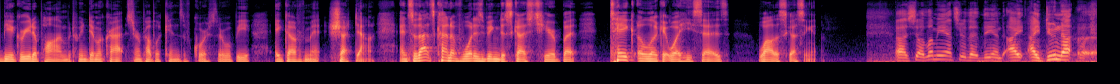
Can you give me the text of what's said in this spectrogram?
be agreed upon between Democrats and Republicans, of course, there will be a government shutdown. And so that's kind of what is being discussed here. But take a look at what he says while discussing it. Uh, so let me answer the, the end. I, I do not, uh,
